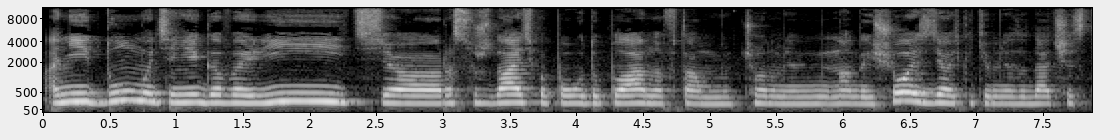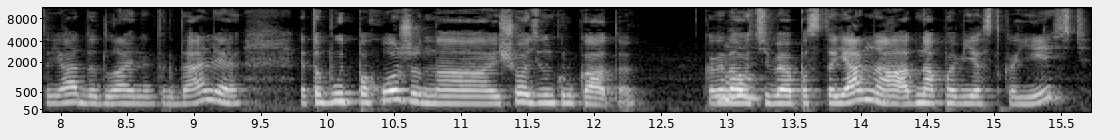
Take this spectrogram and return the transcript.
о ней думать, о ней говорить, э, рассуждать по поводу планов, там, что мне надо еще сделать, какие у меня задачи стоят, дедлайны и так далее, это будет похоже на еще один круг ада. Когда у тебя постоянно одна повестка есть,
